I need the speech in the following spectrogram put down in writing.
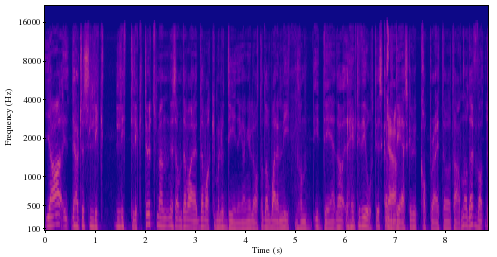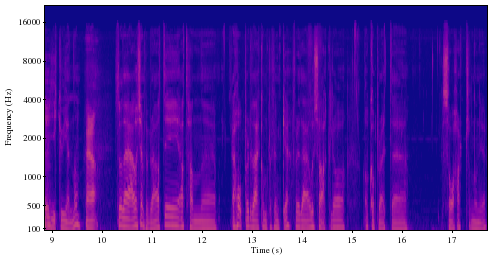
Ja, det hørtes likt, litt likt ut, men liksom, det, var, det var ikke melodien engang i låta. Det var bare en liten sånn idé. Det var helt idiotisk at Ja. det skulle copyrighte og ta den, og det, det Mm. gikk jo gjennom. ja. Så det er jo kjempebra at, de, at han eh, Jeg håper det der kommer til å funke, for det er usaklig å, å copyrighte så hardt som noen gjør.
